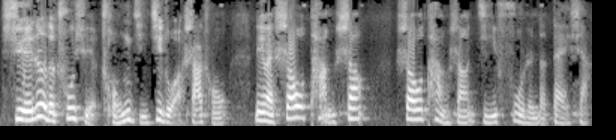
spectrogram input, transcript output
血热的出血、虫疾，记住啊，杀虫。另外，烧烫伤、烧烫伤及妇人的带下，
